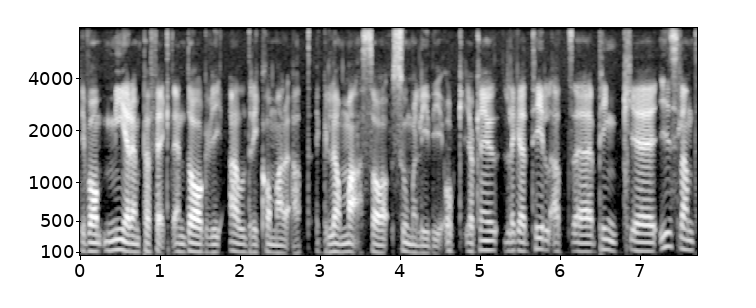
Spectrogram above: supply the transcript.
Det var mer än perfekt, en dag vi aldrig kommer att glömma, sa Sumalidi. Och jag kan ju lägga till att eh, Pink Island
